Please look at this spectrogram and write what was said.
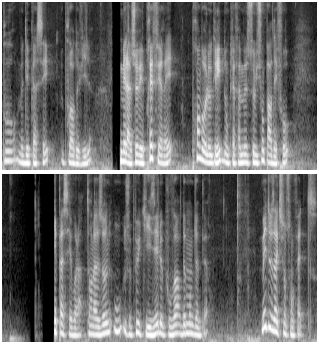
pour me déplacer, le pouvoir de ville. Mais là, je vais préférer prendre le grip, donc la fameuse solution par défaut, et passer voilà, dans la zone où je peux utiliser le pouvoir de mon jumper. Mes deux actions sont faites.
